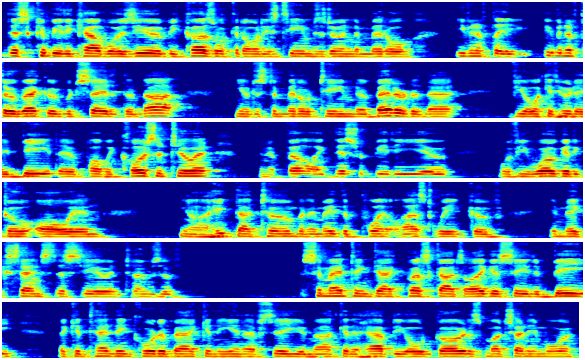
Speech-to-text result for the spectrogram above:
this could be the Cowboys' year because look at all these teams that are in the middle. Even if they, even if their record would say that they're not, you know, just a middle team, they're better than that. If you look at who they beat, they're probably closer to it. And it felt like this would be the year where if you were going to go all in, you know, I hate that term, but I made the point last week of it makes sense this year in terms of cementing Dak Prescott's legacy to be a contending quarterback in the NFC. You're not going to have the old guard as much anymore.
